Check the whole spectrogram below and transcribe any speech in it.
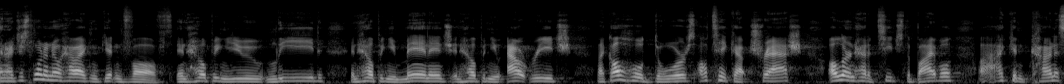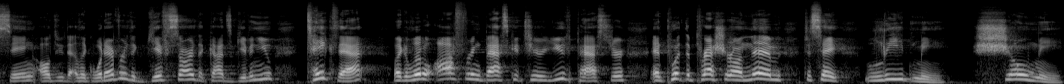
and I just want to know how I can get involved in helping you lead, and helping you manage, and helping you outreach. Like, I'll hold doors, I'll take out trash, I'll learn how to teach the Bible, I can kind of sing, I'll do that. Like, whatever the gifts are that God's given you, take that like a little offering basket to your youth pastor and put the pressure on them to say, Lead me, show me,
